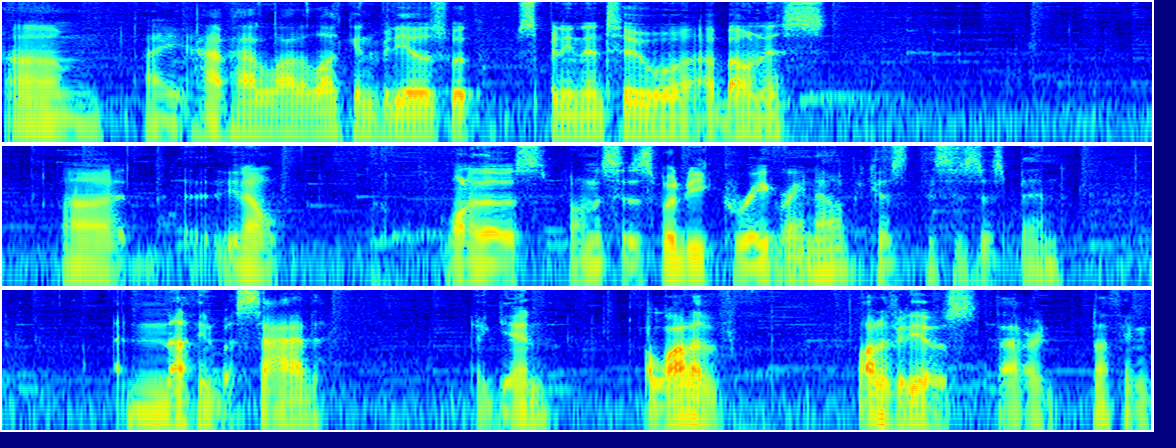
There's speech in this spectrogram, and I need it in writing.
Um, I have had a lot of luck in videos with spinning into a bonus. Uh, you know, one of those bonuses would be great right now because this has just been nothing but sad. Again, a lot of a lot of videos that are nothing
